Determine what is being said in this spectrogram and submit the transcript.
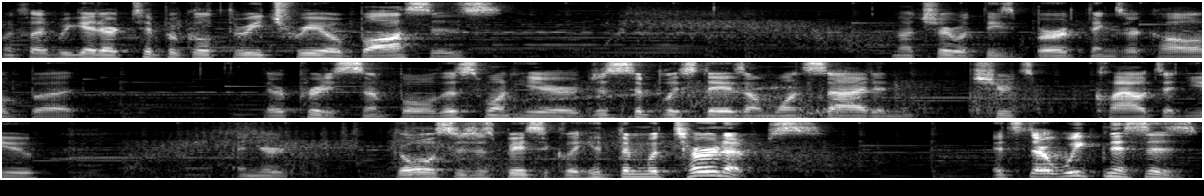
Looks like we get our typical three trio bosses. Not sure what these bird things are called, but they're pretty simple. This one here just simply stays on one side and shoots clouds at you. And your goal is to just basically hit them with turnips. It's their weaknesses.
